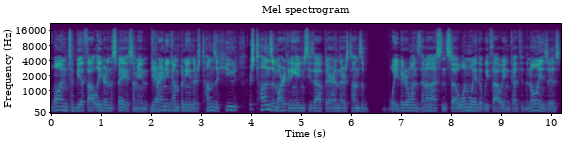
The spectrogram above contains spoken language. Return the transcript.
one to be a thought leader in the space. I mean yeah. brand new company and there's tons of huge there's tons of marketing agencies out there and there's tons of way bigger ones than us. And so one way that we thought we can cut through the noise is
